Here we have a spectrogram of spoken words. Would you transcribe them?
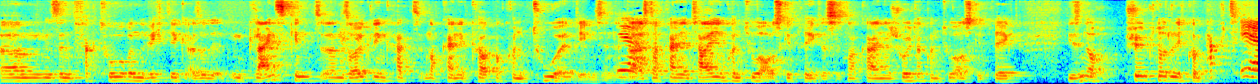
ähm, sind Faktoren wichtig. Also ein Kleinstkind, ein Säugling hat noch keine Körperkontur in dem Sinne. Ja. Da ist noch keine Taillenkontur ausgeprägt, es ist noch keine Schulterkontur ausgeprägt. Die sind auch schön knuddelig kompakt. Ja,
